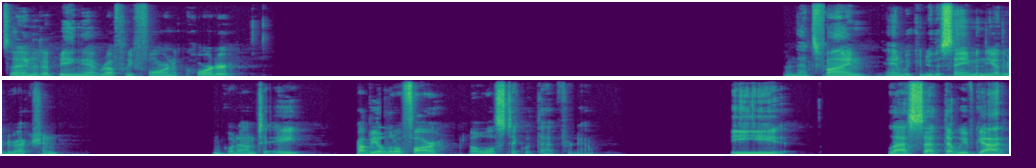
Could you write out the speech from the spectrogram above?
So that ended up being at roughly four and a quarter. and that's fine. And we can do the same in the other direction. We'll go down to eight, probably a little far, but we'll stick with that for now. The last set that we've got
